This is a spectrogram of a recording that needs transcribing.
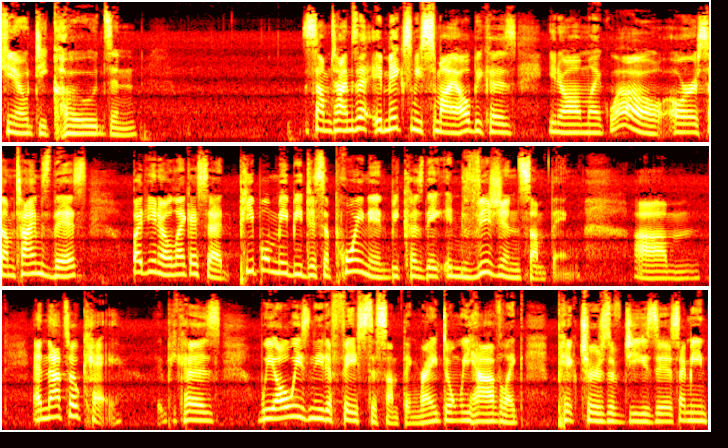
you know, decodes and sometimes it makes me smile because, you know, I'm like, whoa, or sometimes this. But, you know, like I said, people may be disappointed because they envision something. Um, and that's okay because we always need a face to something, right? Don't we have like pictures of Jesus? I mean,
